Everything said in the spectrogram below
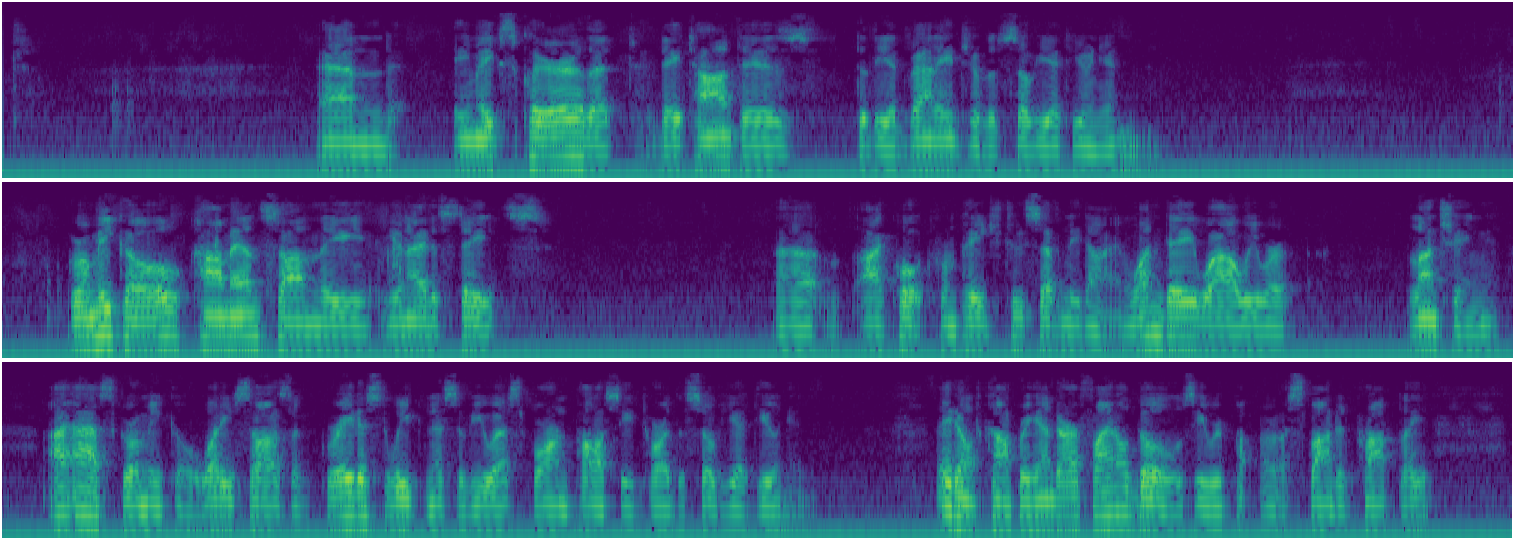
and he makes clear that detente is to the advantage of the Soviet Union Gromyko comments on the United States. Uh, I quote from page 279. One day while we were lunching, I asked Gromyko what he saw as the greatest weakness of U.S. foreign policy toward the Soviet Union. They don't comprehend our final goals, he rep- uh, responded promptly,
